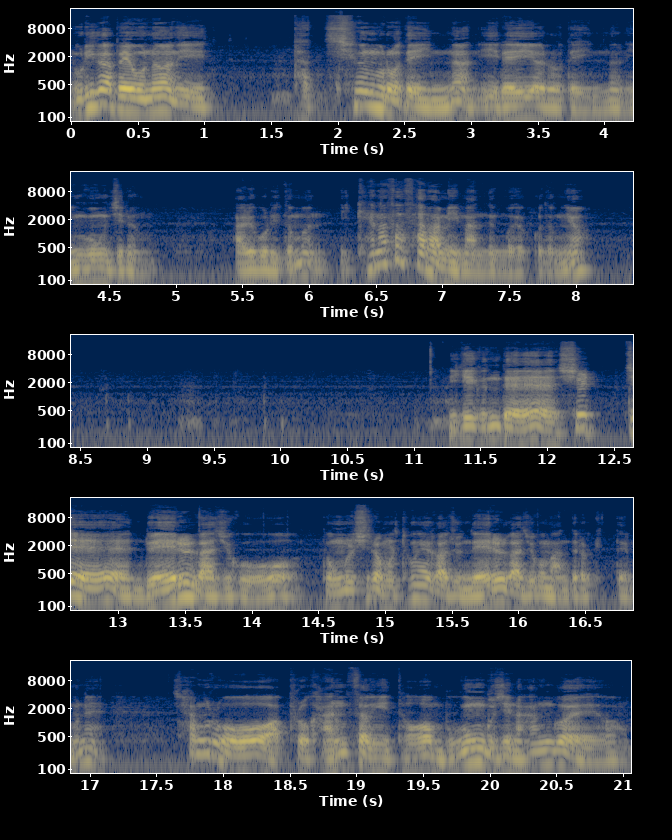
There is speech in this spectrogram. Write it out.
우리가 배우는 이 다층으로 돼 있는 이 레이어로 돼 있는 인공지능 알고리즘은 이 캐나다 사람이 만든 거였거든요. 이게 근데 실제 뇌를 가지고 동물 실험을 통해 가지고 뇌를 가지고 만들었기 때문에 참으로 앞으로 가능성이 더 무궁무진한 거예요.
